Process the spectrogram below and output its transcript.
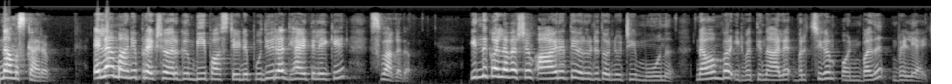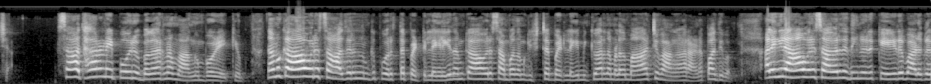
നമസ്കാരം. എല്ലാ മാന്യപ്രേക്ഷകർക്കും ബി പോസിറ്റീവിന്റെ പുതിയൊരു അധ്യായത്തിലേക്ക് സ്വാഗതം. ഇന്ന് കൊല്ലവർഷം ആയിരത്തി ഒരുന്നൂറ്റി തൊണ്ണൂറ്റി മൂന്ന് നവംബർ ഇരുപത്തിനാല് വൃശ്ചികം ഒൻപത് വെള്ളിയാഴ്ച. സാധാരണ ഇപ്പോൾ ഒരു ഉപകരണം വാങ്ങുമ്പോഴേക്കും നമുക്ക് ആ ഒരു സാധനം നമുക്ക് പൊരുത്തപ്പെട്ടില്ലെങ്കിൽ നമുക്ക് ആ ഒരു സംഭവം നമുക്ക് ഇഷ്ടപ്പെട്ടില്ലെങ്കിൽ മിക്കവാറും നമ്മളത് മാറ്റി വാങ്ങാറാണ് പതിവ്. അല്ലെങ്കിൽ ആ ഒരു സാധനത്തിൽ എന്തെങ്കിലും ഒരു കേടുപാടുകൾ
